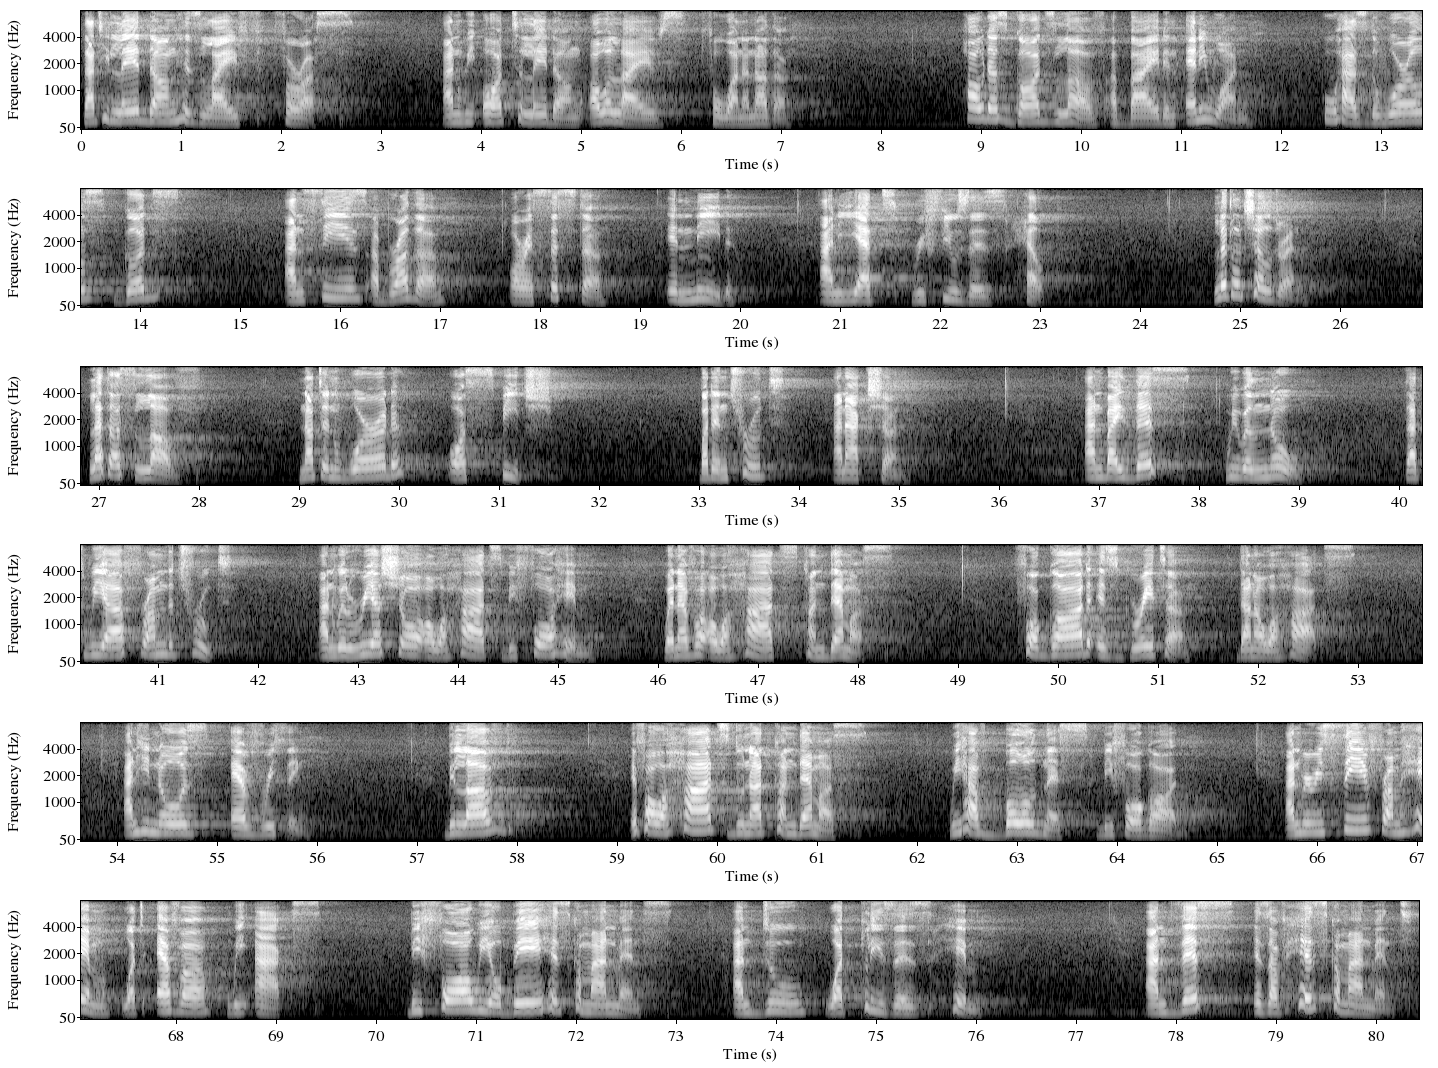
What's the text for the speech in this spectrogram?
that he laid down his life for us, and we ought to lay down our lives for one another. How does God's love abide in anyone who has the world's goods and sees a brother or a sister in need and yet refuses help? Little children, let us love, not in word or speech, but in truth and action. And by this we will know that we are from the truth and will reassure our hearts before Him whenever our hearts condemn us. For God is greater than our hearts, and He knows everything. Beloved, if our hearts do not condemn us, we have boldness before God, and we receive from Him whatever we ask before we obey His commandments and do what pleases Him. And this is of His commandment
